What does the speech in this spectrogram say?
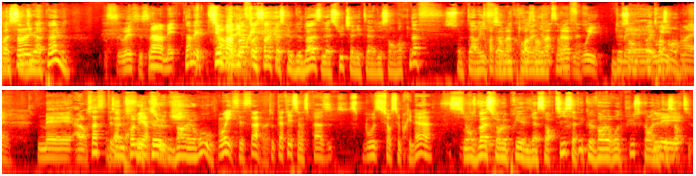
Ah, c'est du x5. Apple Oui, c'est ça. Non, mais Non mais Si on ah, part mais du prix. 5 parce que de base la Switch elle était à 229 son tarif à 320, Micromania. 329, oui. 200, mais, ouais, 300. oui. ouais. Mais alors ça, c'était Ça la ne première fait que Switch. 20 euros. Oui, c'est ça, tout à fait. Si on se, passe, se pose sur ce prix-là, Si on se base sur le prix de la sortie, ça fait que 20 euros de plus quand elle Les- était sortie.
